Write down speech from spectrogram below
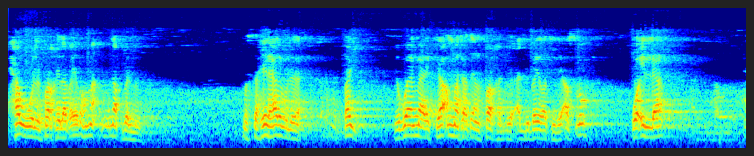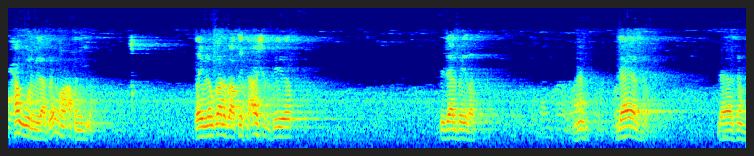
حول الفرخ إلى بيضة نقبل منه. مستحيل هذا ولا لا؟ طيب. يقول المالك يا أما تعطينا الفرخ اللي بيضتي لأصله وإلا حول إلى بيضة وأعطني إياه. طيب لو قال بعطيك عشر بيض بدال بيضة لا يلزم. لا يلزم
